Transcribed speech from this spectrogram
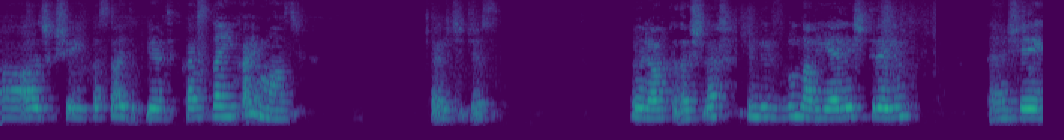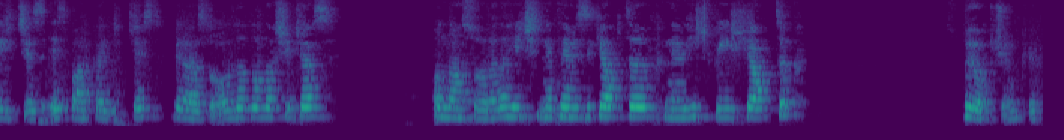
Aa, azıcık şey yıkasaydık yerdik. Kayısıdan yıkayayım mı azıcık? Çay içeceğiz. Böyle arkadaşlar. Şimdi biz bunları yerleştirelim. Ee, şeye gideceğiz. Espark'a gideceğiz. Biraz da orada dolaşacağız. Ondan sonra da hiç ne temizlik yaptık ne hiçbir iş yaptık. Su yok çünkü.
